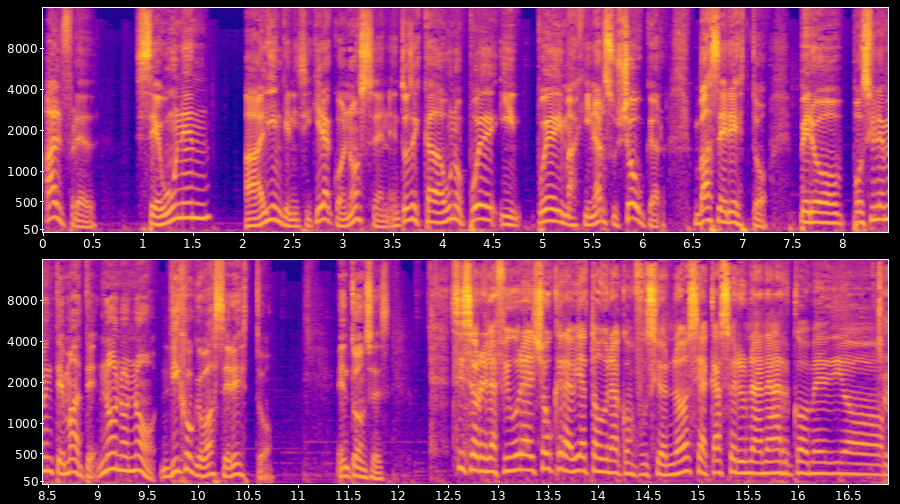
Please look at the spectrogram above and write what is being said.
Alfred, se unen a alguien que ni siquiera conocen, entonces cada uno puede, y puede imaginar su Joker, va a ser esto, pero posiblemente mate. No, no, no, dijo que va a ser esto. Entonces, Sí, sobre la figura del Joker había toda una confusión, ¿no? Si acaso era un anarco medio Sí.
